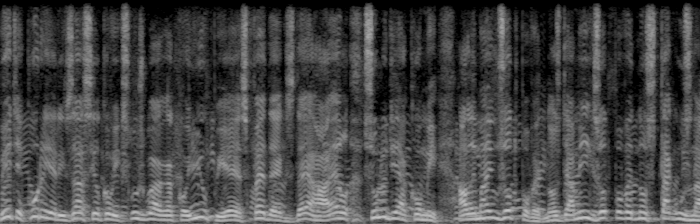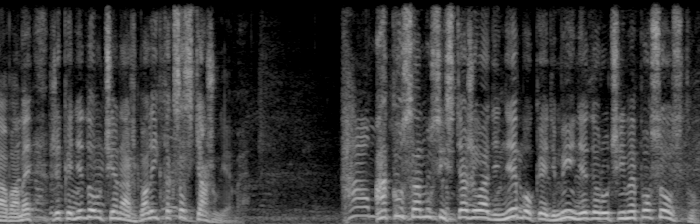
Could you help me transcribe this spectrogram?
Viete, kuriéri v zásilkových službách ako UPS, FedEx, DHL sú ľudia ako my, ale majú zodpovednosť a my ich zodpovednosť tak uznávame, že keď nedoručia náš balík, tak sa sťažujeme. Ako sa musí stiažovať nebo, keď my nedoručíme posolstvo?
